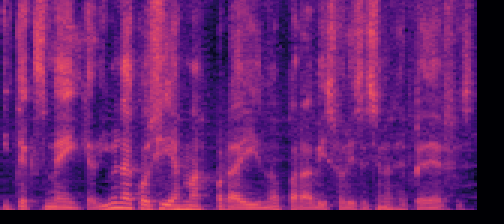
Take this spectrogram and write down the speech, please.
y TextMaker. Y una cosilla más por ahí, ¿no? Para visualizaciones de PDFs.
